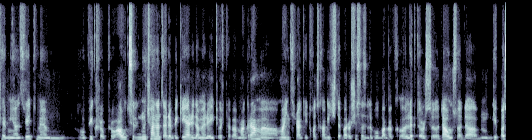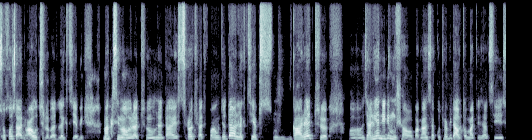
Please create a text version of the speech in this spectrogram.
ჩემი აზრით, მე ვფიქრობ, რომ აუცილებლად, ну, ჩანაწერები კი არის და მე რეიტვირთება, მაგრამ მაინც რა კითხვაც გაგიჩნდება, რომ შესაძლებლობა გაქვს ლექტორს დაუსვა და გიპასუხოს, ანუ აუცილებლად ლექციები მაქსიმალურად უნდა დაესწროთ, რა თქმა უნდა და ლექციებს გარეთ ძალიან დიდი მუშაობა, განსაკუთრებით ავტომატიზაციის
